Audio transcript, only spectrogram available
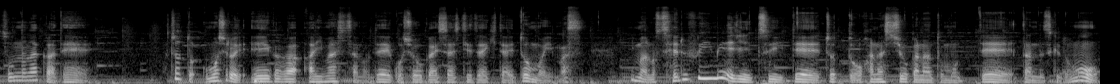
そんな中でちょっと面白い映画がありましたのでご紹介させていただきたいと思います。今のセルフイメージについてちょっとお話ししようかなと思ってたんですけども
